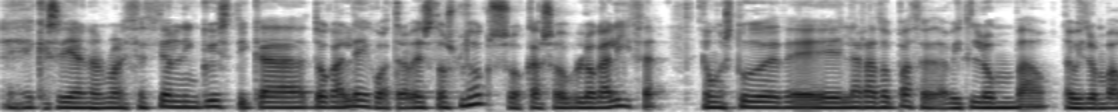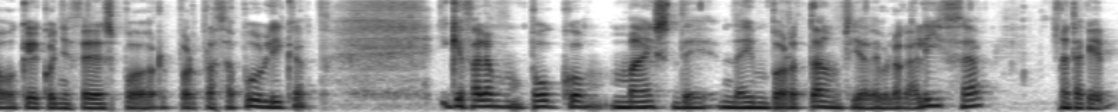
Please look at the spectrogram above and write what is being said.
eh, que sería a normalización lingüística do galego a través dos blogs, o caso Blogaliza, é un estudo de Lara do Pazo e David Lombao, David Lombao que coñecedes por, por Praza Pública, e que falan un pouco máis de, da importancia de Blogaliza, Ata que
